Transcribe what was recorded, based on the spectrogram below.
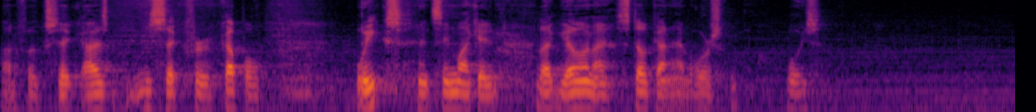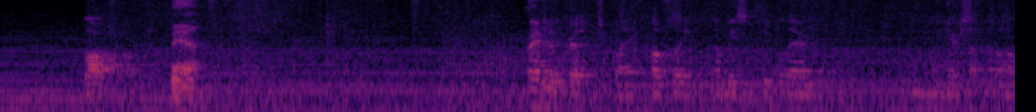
A lot of folks sick. I was, sick for a couple weeks. It seemed like I'd let go, and I still kind of have a hoarse voice. Yeah. Pray for the Christmas play. Hopefully, there'll be some people there. and we'll hear something at all.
